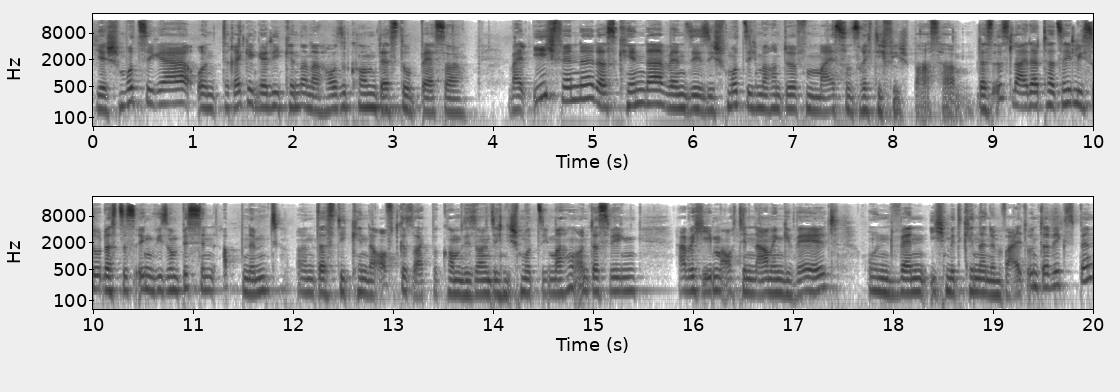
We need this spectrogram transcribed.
Je schmutziger und dreckiger die Kinder nach Hause kommen, desto besser. Weil ich finde, dass Kinder, wenn sie sich schmutzig machen dürfen, meistens richtig viel Spaß haben. Das ist leider tatsächlich so, dass das irgendwie so ein bisschen abnimmt und dass die Kinder oft gesagt bekommen, sie sollen sich nicht schmutzig machen. Und deswegen habe ich eben auch den Namen gewählt. Und wenn ich mit Kindern im Wald unterwegs bin,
